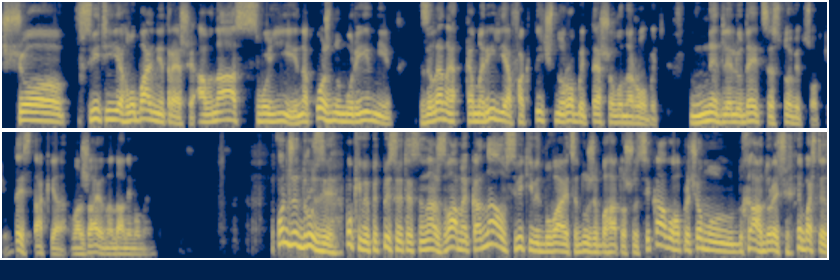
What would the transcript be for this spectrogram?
що в світі є глобальні треші, а в нас свої. І на кожному рівні зелена камарілія фактично робить те, що вона робить. Не для людей це 100%. Десь так я вважаю на даний момент. Отже, друзі, поки ви підписуєтесь на наш з вами канал, в світі відбувається дуже багато що цікавого. Причому, а до речі, бачите,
